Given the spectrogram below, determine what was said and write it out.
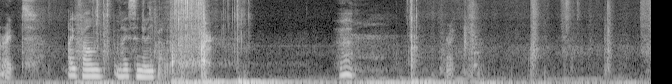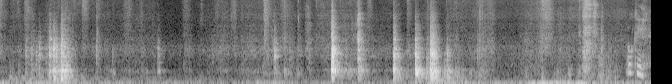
Alright, Found my Sennelier palette. Uh, right. Okay.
